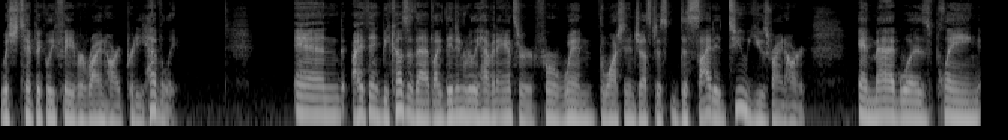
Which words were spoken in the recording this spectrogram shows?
which typically favor Reinhardt pretty heavily. And I think because of that, like they didn't really have an answer for when the Washington Justice decided to use Reinhardt. And Mag was playing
